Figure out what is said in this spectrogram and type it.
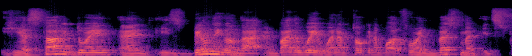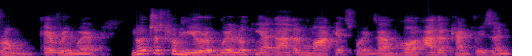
he has started doing and he's building on that. And by the way, when I'm talking about foreign investment, it's from everywhere, not just from Europe. We're looking at other markets, for example, or other countries. And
